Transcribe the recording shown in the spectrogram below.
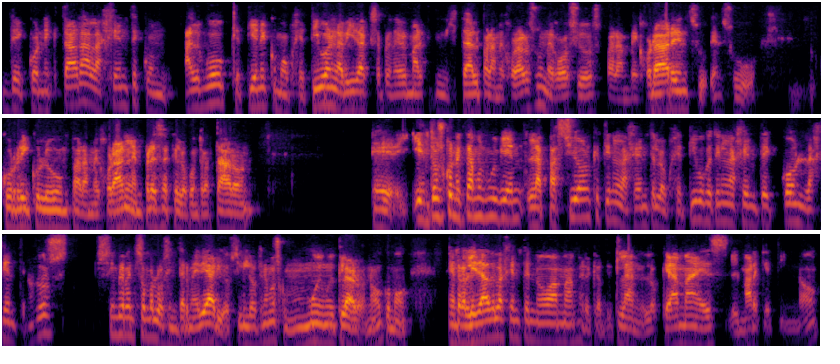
de conectar a la gente con algo que tiene como objetivo en la vida, que es aprender el marketing digital para mejorar sus negocios, para mejorar en su, en su currículum, para mejorar en la empresa que lo contrataron. Eh, y entonces conectamos muy bien la pasión que tiene la gente, el objetivo que tiene la gente con la gente. Nosotros simplemente somos los intermediarios y lo tenemos como muy, muy claro, ¿no? Como en realidad la gente no ama Mercatitlán, lo que ama es el marketing, ¿no?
